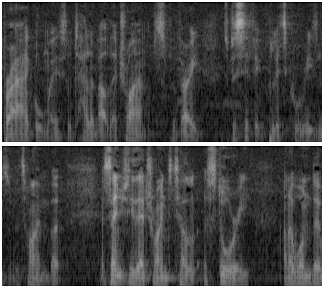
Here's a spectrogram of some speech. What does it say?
brag almost or tell about their triumphs for very specific political reasons of the time. But essentially, they're trying to tell a story. And I wonder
